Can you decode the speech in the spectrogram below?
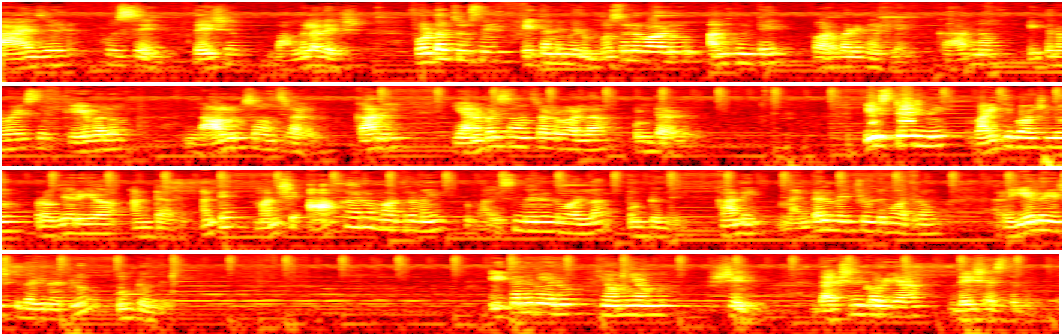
బాయజెడ్ హుస్సేన్ దేశం బంగ్లాదేశ్. ఫోటో చూసి ఇతన్ని మీరు ముసలివాడు అనుకుంటే పొరబడినట్లే. కారణం ఇతని వయసు కేవలం నాలుగు సంవత్సరాలు. కానీ ఎనభై సంవత్సరాల వల్ల ఉంటాడు. ఈ స్టేజ్ని వైద్య భాషలో ప్రొగేరియా అంటారు. అంటే మనిషి ఆకారం మాత్రమే వయసు మీరిన వల్ల ఉంటుంది. కానీ మెంటల్ మెచ్యూరిటీ మాత్రం రియల్ ఏజ్కి తగినట్లు ఉంటుంది. ఇతని పేరు హ్యోమ్యోంగ్ షిన్. దక్షిణ కొరియా దేశస్థుడు.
